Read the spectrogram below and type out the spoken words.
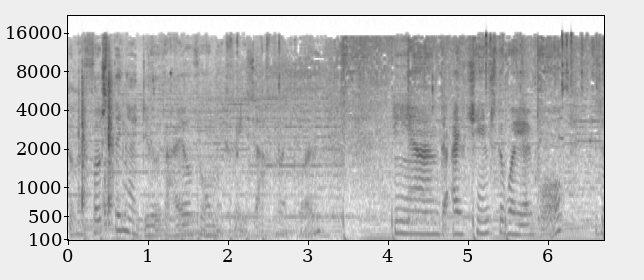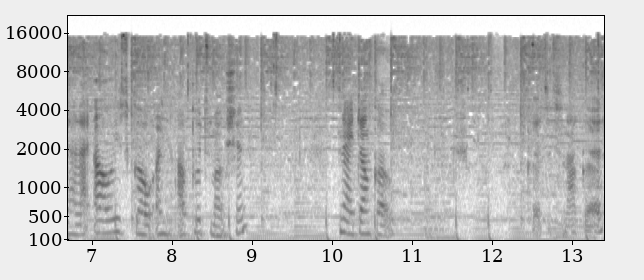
So the first thing I do is I always roll my face after I cleanse. And I've changed the way I roll is that I always go an upwards motion. And I don't go because it's not good.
